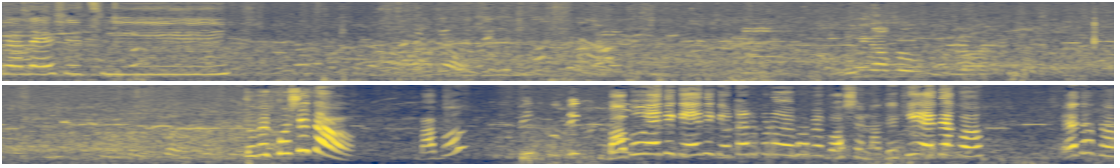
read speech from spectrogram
চলে এসেছি। তুমি খুশি তো? বাবু? বাবু, এদিকে এদিকে, ওটার উপরে ওইভাবে বসে না। দেখি, এই দেখো এ দেখো।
